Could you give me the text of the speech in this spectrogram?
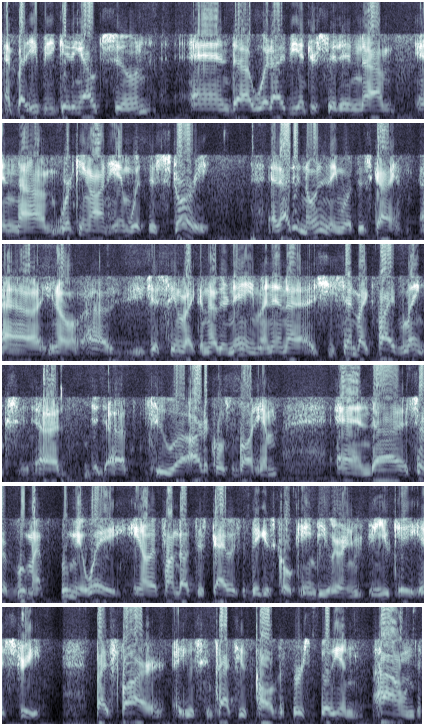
and but he'd be getting out soon. And uh, would I be interested in um, in um, working on him with his story? And I didn't know anything about this guy. Uh, you know, uh, he just seemed like another name. And then uh, she sent like five links uh, uh, to uh, articles about him, and uh, it sort of blew, my, blew me away. You know, I found out this guy was the biggest cocaine dealer in, UK history by far. He was, in fact, he was called the first billion pound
